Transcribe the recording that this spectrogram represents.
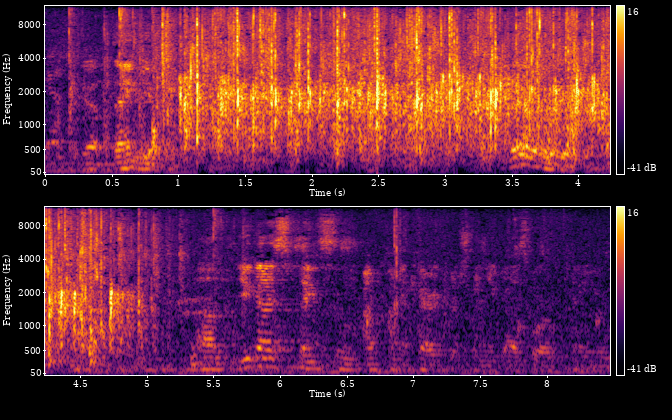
yeah There you go. Thank you. Hello. Um, you guys played some iconic characters when you guys were playing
